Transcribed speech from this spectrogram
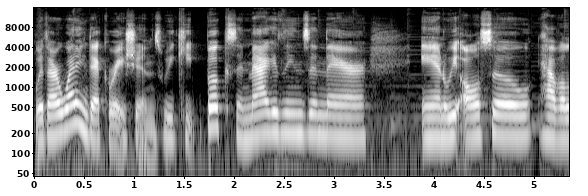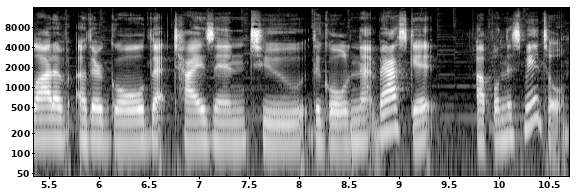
with our wedding decorations. We keep books and magazines in there. And we also have a lot of other gold that ties into the gold in that basket up on this mantle.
